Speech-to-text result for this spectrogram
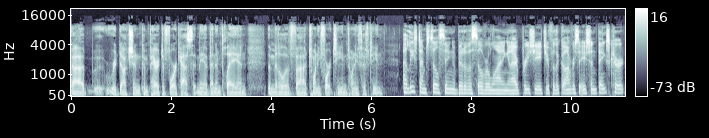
uh, reduction compared to forecasts that may have been in play in the middle of uh, 2014, 2015. At least I'm still seeing a bit of a silver lining, and I appreciate you for the conversation. Thanks, Kurt.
